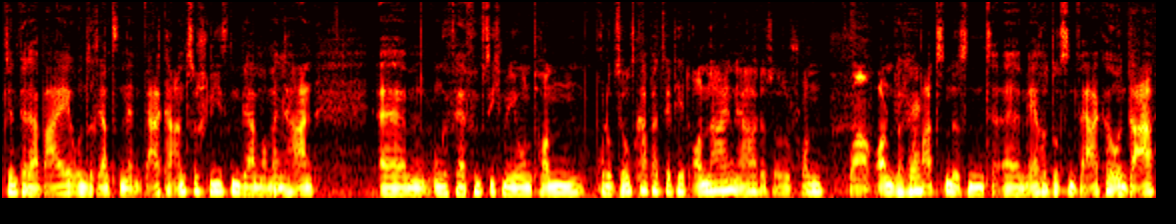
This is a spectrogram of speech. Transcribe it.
sind wir dabei, unsere ganzen Werke anzuschließen. Wir haben momentan ähm, ungefähr 50 Millionen Tonnen Produktionskapazität online. Ja, das ist also schon Wow. ordentlicher Okay. Batzen. Das sind äh, mehrere Dutzend Werke und da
